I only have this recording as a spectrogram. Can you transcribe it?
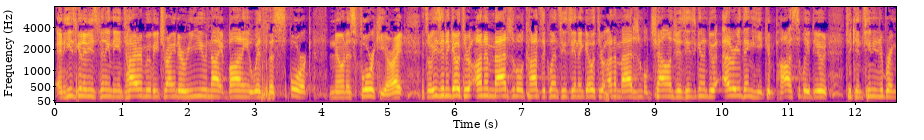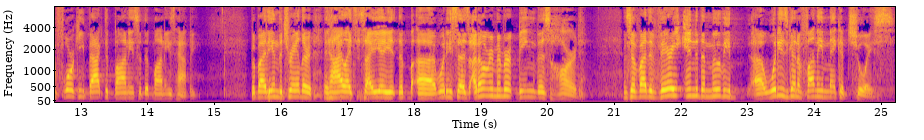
And he's going to be spending the entire movie trying to reunite Bonnie with the spork known as Forky, all right? And so he's going to go through unimaginable consequences. He's going to go through unimaginable challenges. He's going to do everything he can possibly do to continue to bring Forky back to Bonnie so that Bonnie's happy. But by the end of the trailer, it highlights this idea. Uh, Woody says, I don't remember it being this hard. And so by the very end of the movie, uh, Woody's going to finally make a choice.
